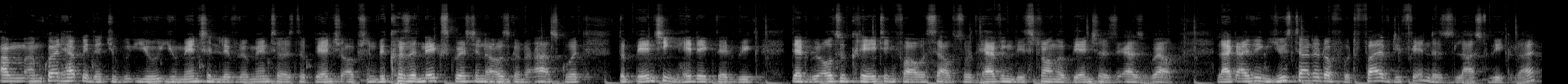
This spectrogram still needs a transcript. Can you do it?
I'm I'm quite happy that you you you mentioned Livramento as the bench option because the next question I was going to ask was the benching headache that we that we're also creating for ourselves with having these stronger benches as well. Like I think you started off with five defenders last week, right?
